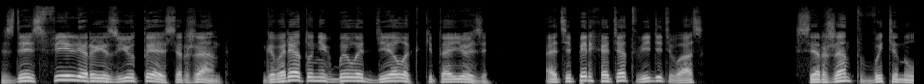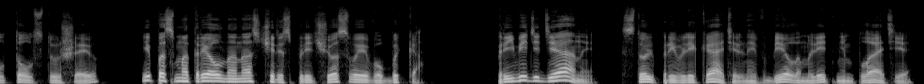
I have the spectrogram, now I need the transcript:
«Здесь филлеры из ЮТ, сержант. Говорят, у них было дело к китаёзе, а теперь хотят видеть вас». Сержант вытянул толстую шею и посмотрел на нас через плечо своего быка. При виде Дианы, столь привлекательной в белом летнем платье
